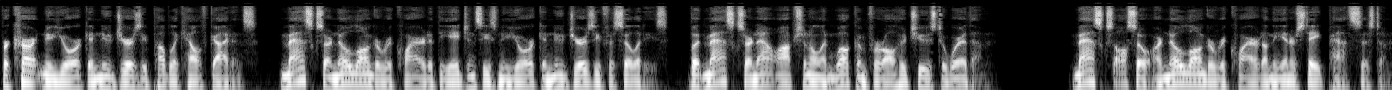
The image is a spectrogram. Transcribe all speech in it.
Per current New York and New Jersey public health guidance, masks are no longer required at the agency's New York and New Jersey facilities, but masks are now optional and welcome for all who choose to wear them. Masks also are no longer required on the interstate path system,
